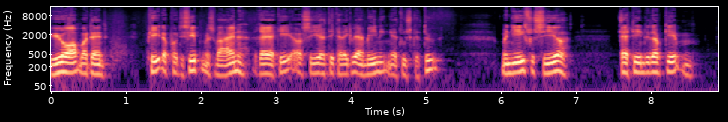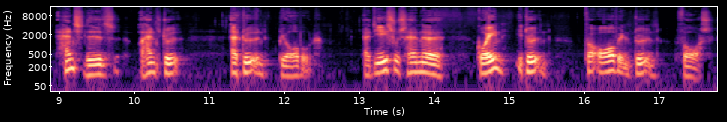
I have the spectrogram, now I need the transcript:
Vi hører om, hvordan Peter på disciplenes vegne reagerer og siger, at det kan da ikke være meningen, at du skal dø. Men Jesus siger, at det er netop gennem hans ledelse og hans død, at døden bliver overvundet. At Jesus han øh, går ind i døden for at overvinde døden for os.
